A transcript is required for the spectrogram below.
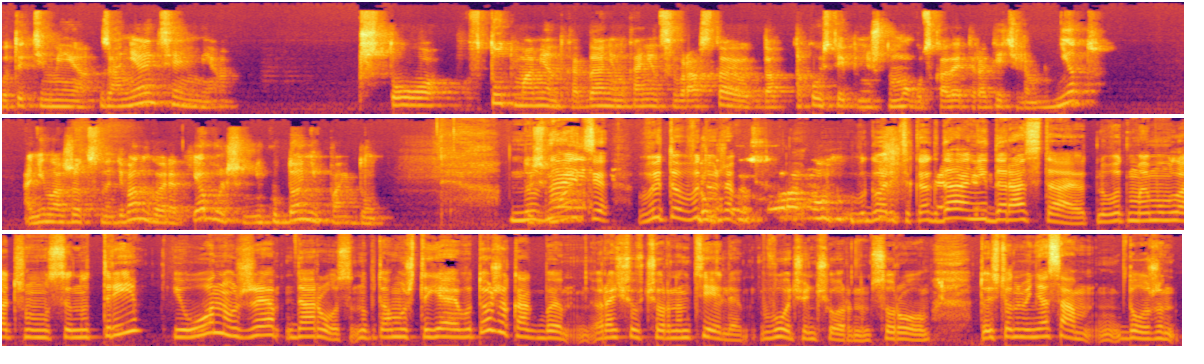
вот этими занятиями, что в тот момент, когда они наконец вырастают до такой степени, что могут сказать родителям «нет», они ложатся на диван и говорят «я больше никуда не пойду». Ну, знаете, мы... вы, то, вы тоже... Вы говорите, когда они дорастают. Ну, вот моему младшему сыну три, и он уже дорос. Ну, потому что я его тоже как бы ращу в черном теле, в очень черном, суровом. То есть он меня сам должен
